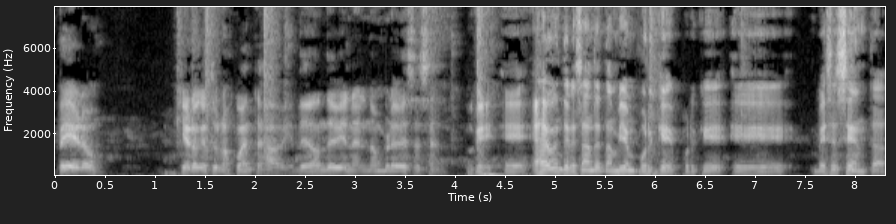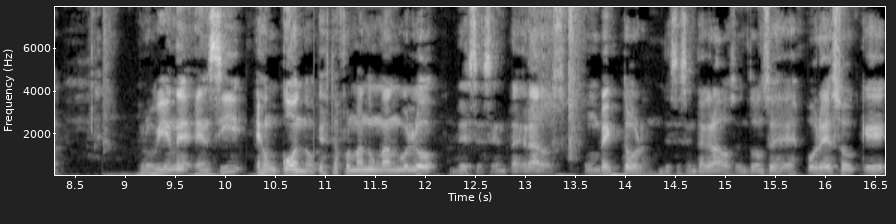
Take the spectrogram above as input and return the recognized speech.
pero quiero que tú nos cuentes, Javi, ¿de dónde viene el nombre B60? Ok, eh, es algo interesante también, ¿por qué? Porque eh, B60 proviene en sí, es un cono que está formando un ángulo de 60 grados, un vector de 60 grados. Entonces es por eso que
